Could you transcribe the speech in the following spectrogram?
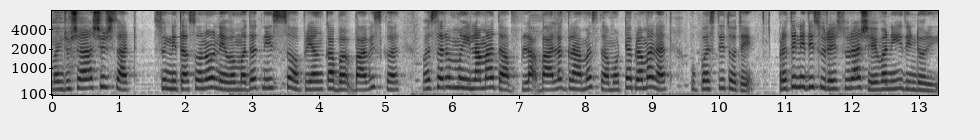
मंजुषा शिरसाट सुनीता सोनवणे व मदतनीस सह प्रियंका ब बाविस्कर व सर्व महिला माता बालक ग्रामस्थ मोठ्या प्रमाणात उपस्थित होते. प्रतिनिधी सुरेश सुराशे वनी दिंडोरी.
